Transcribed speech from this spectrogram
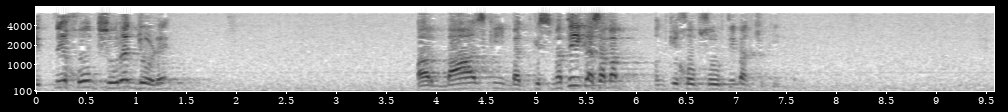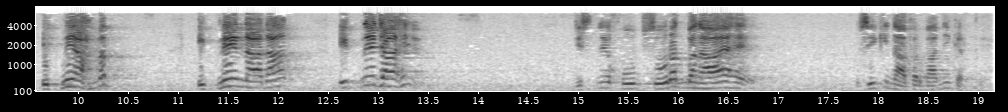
اتنے خوبصورت جوڑے اور بعض کی بدقسمتی کا سبب ان کی خوبصورتی بن چکی ہے۔ اتنے احمد، اتنے نادان اتنے جاہل، جس نے خوبصورت بنایا ہے، اسی کی نافرمانی کرتے ہیں۔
